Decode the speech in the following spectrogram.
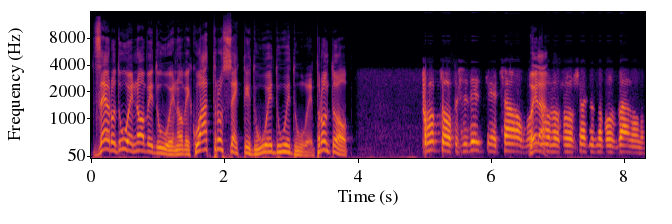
0292 94 7222. Pronto? Pronto Presidente, ciao, buongiorno, sono Sergio da Bolzano.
